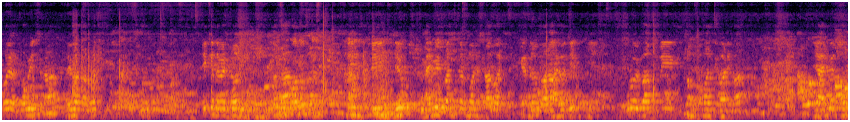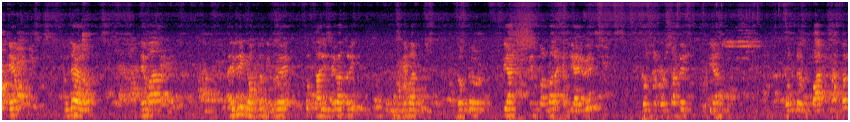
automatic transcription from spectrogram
હજાર ચોવીસના રવિવારના રોજ એકે દવે ટ્રસ્ટ તથા શ્રી શ્રી દેવ આયુર્વેદ પંચકર્મ સારવાર કેન્દ્ર દ્વારા આયોજિત પૂર્વ વિભાગની બ્રહ્મ સમાજની વાડીમાં જે આયુર્વેદ કેમ્પ યોજાયેલો, તેમાં આયુર્વેદિક ડૉક્ટર મિત્રોએ ખૂબ સારી સેવા કરી. તેમાં doctor Priyansh Parmar, MD Ayurveda doctor Varshaben Bhudiya, doctor Parth Thakar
